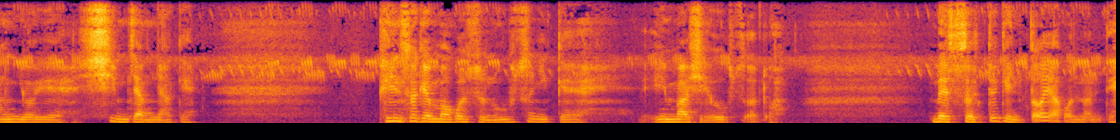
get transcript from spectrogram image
당뇨에 심장약에 빈속에 먹을 수는 없으니까 입맛이 없어도 몇술 뜨긴 떠야겠는데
